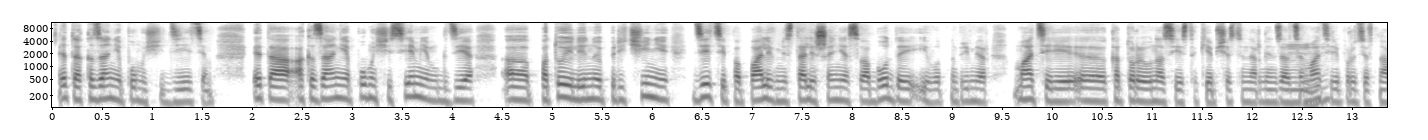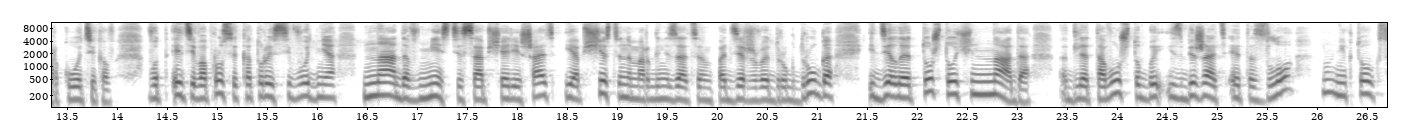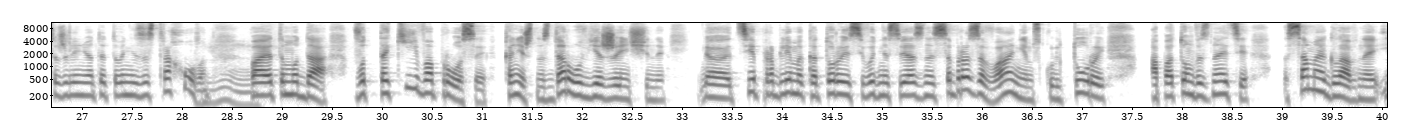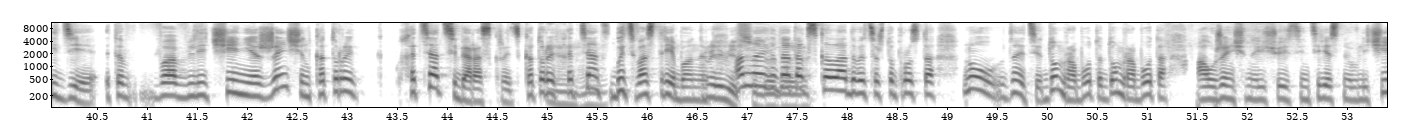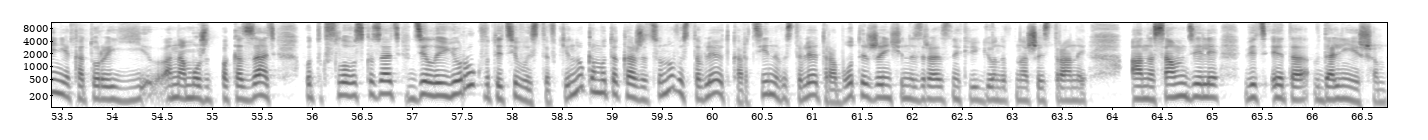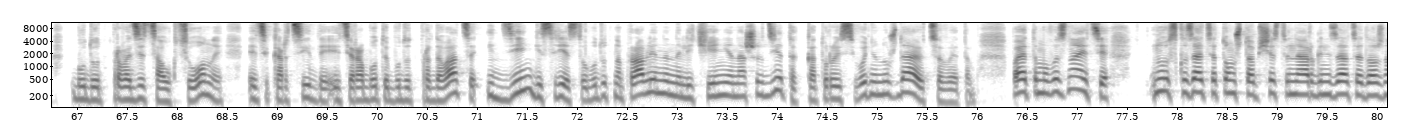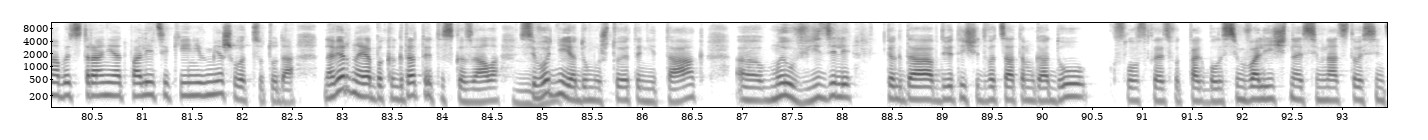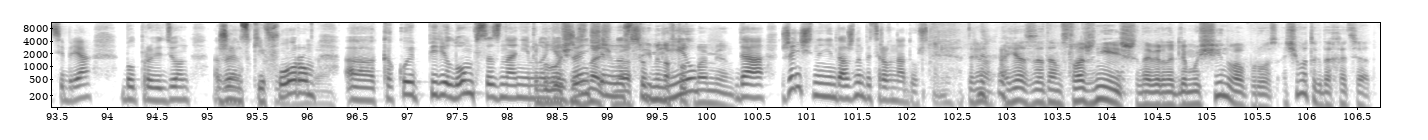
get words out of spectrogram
Это оказание помощи детям, это оказание помощи семьям, где э, по той или иной причине дети попали в места лишения свободы. И вот, например, матери, э, которые у нас есть такие общественные организации, mm-hmm. матери против наркотиков. Вот эти вопросы, которые сегодня надо вместе сообща решать, и общественным организациям поддерживая друг друга, и делая то, что очень надо для того, чтобы избежать это зло, ну, никто, к сожалению, от этого не застрахован. Mm. Поэтому, да, вот такие вопросы, конечно, здоровье женщины, э, те проблемы, которые сегодня связаны с образованием, с культурой, а потом, вы знаете, самая главная идея – это вовлечение женщин, которые хотят себя раскрыть, которые mm-hmm. хотят быть востребованными. Проявить Она иногда даже. так складывается, что просто, ну, знаете, дом, работа, дом, работа, а у женщины еще есть интересные увлечения, которые она может показать. Вот, к слову сказать, дело ее рук, вот эти выставки, ну, кому-то кажется, ну, выставляют картины, выставляют работы женщин из разных регионов нашей страны, а на самом деле ведь это в дальнейшем будут проводиться аукционы, эти картины, эти работы будут продаваться, и деньги, средства будут направлены на лечение поколение наших деток, которые сегодня нуждаются в этом. Поэтому, вы знаете, ну, сказать о том, что общественная организация должна быть в стороне от политики и не вмешиваться туда, наверное, я бы когда-то это сказала. Mm-hmm. Сегодня я думаю, что это не так. Э, мы увидели, когда в 2020 году к слову сказать, вот так было символично. 17 сентября был проведен женский форум. Да. А, какой перелом в сознании Это многих женщин наступил. Именно в тот момент. Да, женщины не должны быть равнодушными. А я задам сложнейший, наверное, для мужчин вопрос. А чего тогда хотят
